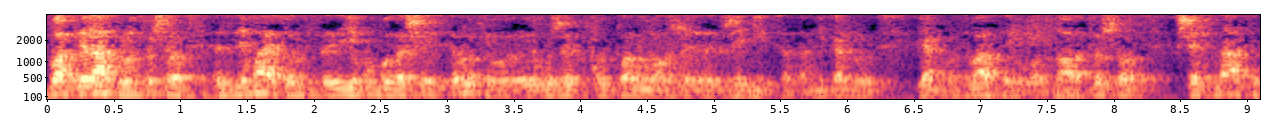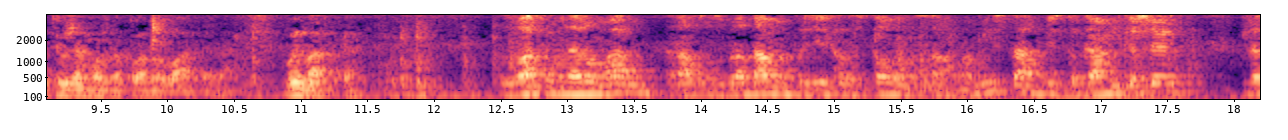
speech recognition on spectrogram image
Бо оператор, то, що знімає, то йому було 6 років, е, вже планував же- женитися. Там не кажу, як звати його, ну, а то, що 16 вже можна планувати. Да. Будь ласка. Звати мене Роман. Разом з братами приїхали з того самого міста, місто Камінь-Каширськ. Вже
